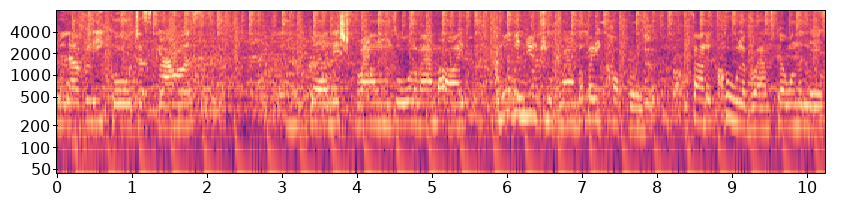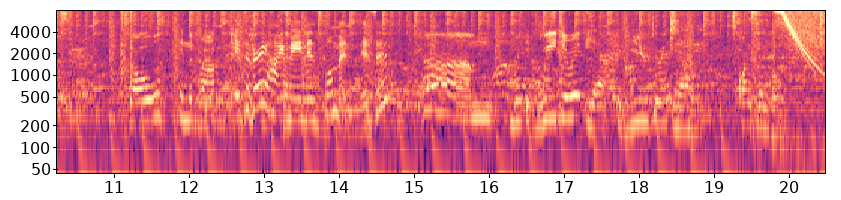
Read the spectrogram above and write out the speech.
Lovely, gorgeous, glamorous, burnished browns all around the eyes. More of a neutral brown, not very coppery. We found a cooler brown to go on the lids. Gold in the brown. It's a very high maintenance woman, is it? Um, if we do it, yes. If you do it, no. It's quite simple.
